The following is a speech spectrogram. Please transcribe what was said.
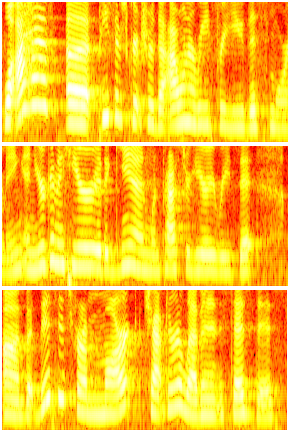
Well, I have a piece of scripture that I want to read for you this morning, and you're going to hear it again when Pastor Gary reads it. Um, but this is from Mark chapter 11, and it says this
